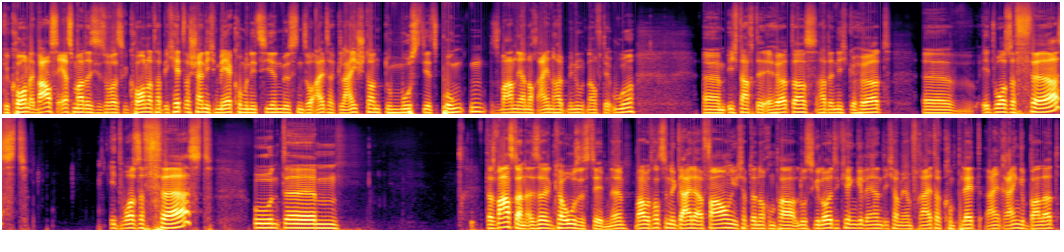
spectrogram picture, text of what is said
gecornert War das erste Mal, dass ich sowas gecornert habe. Ich hätte wahrscheinlich mehr kommunizieren müssen. So, Alter, Gleichstand, du musst jetzt punkten. Es waren ja noch eineinhalb Minuten auf der Uhr. Ähm, ich dachte, er hört das, hat er nicht gehört. Äh, it was a first. It was a first. Und ähm, das war's dann. Also ein K.O.-System, ne? War aber trotzdem eine geile Erfahrung. Ich habe da noch ein paar lustige Leute kennengelernt. Ich habe mir am Freitag komplett rein, reingeballert.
